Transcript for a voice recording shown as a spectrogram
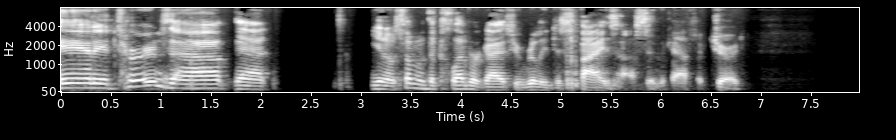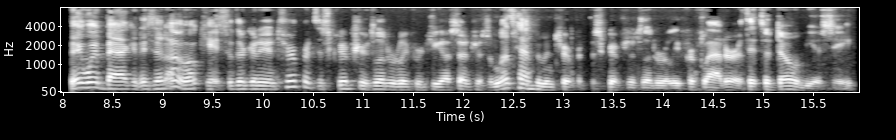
And it turns out that you know, some of the clever guys who really despise us in the Catholic Church, they went back and they said, oh, okay, so they're going to interpret the scriptures literally for geocentrism. Let's have them interpret the scriptures literally for flat earth. It's a dome, you see.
